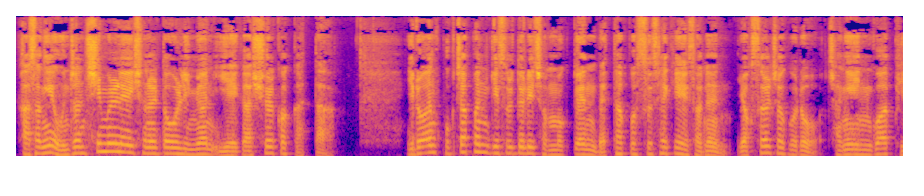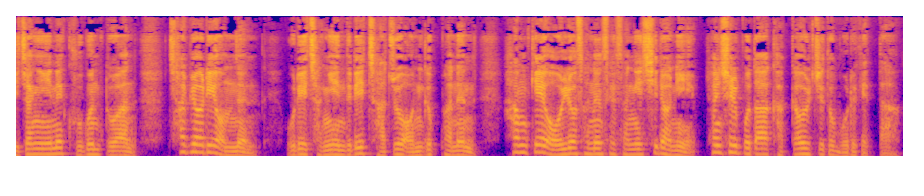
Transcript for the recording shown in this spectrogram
가상의 운전 시뮬레이션을 떠올리면 이해가 쉬울 것 같다. 이러한 복잡한 기술들이 접목된 메타버스 세계에서는 역설적으로 장애인과 비장애인의 구분 또한 차별이 없는 우리 장애인들이 자주 언급하는 함께 어울려 사는 세상의 실현이 현실보다 가까울지도 모르겠다.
